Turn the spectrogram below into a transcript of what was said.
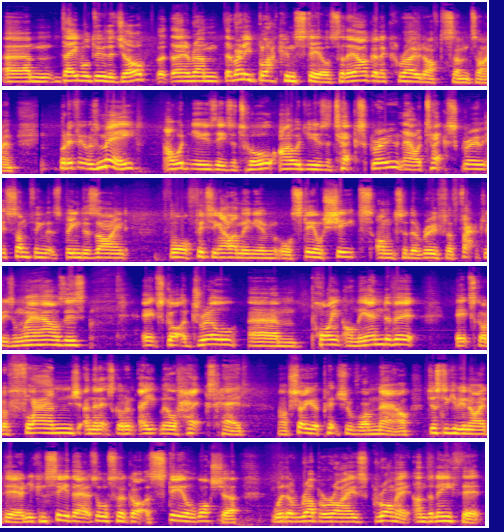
um, they will do the job, but they're um, they're only black and steel, so they are going to corrode after some time. But if it was me, I wouldn't use these at all. I would use a tech screw. Now, a tech screw is something that's been designed for fitting aluminium or steel sheets onto the roof of factories and warehouses. It's got a drill um, point on the end of it. It's got a flange, and then it's got an 8mm hex head I'll show you a picture of one now, just to give you an idea. And you can see there it's also got a steel washer with a rubberized grommet underneath it.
